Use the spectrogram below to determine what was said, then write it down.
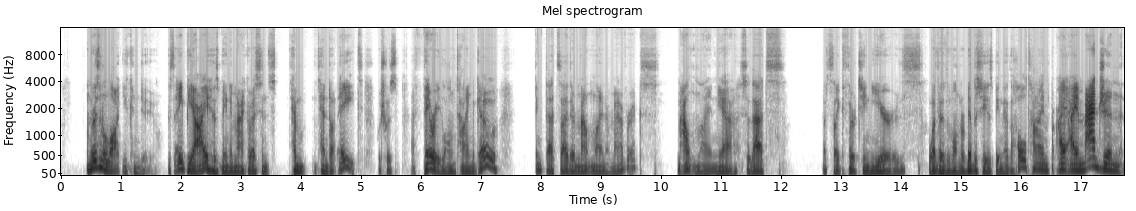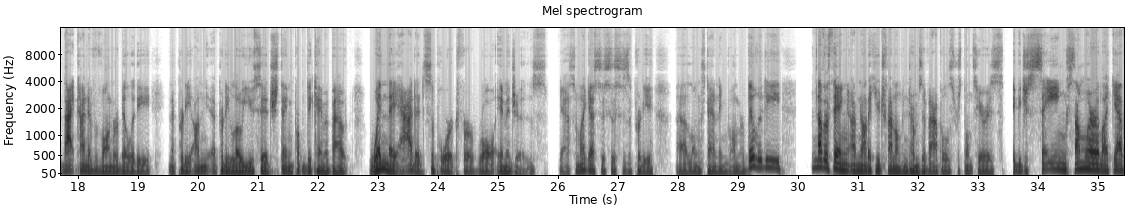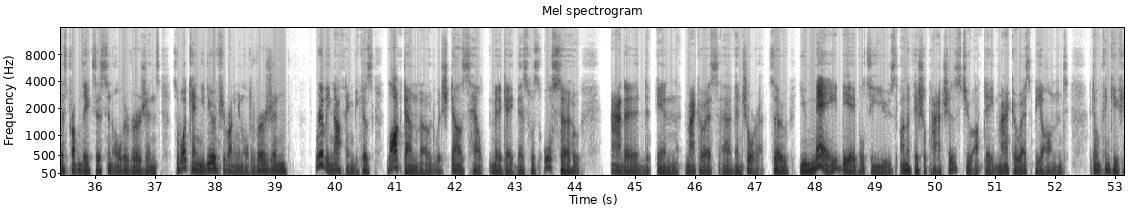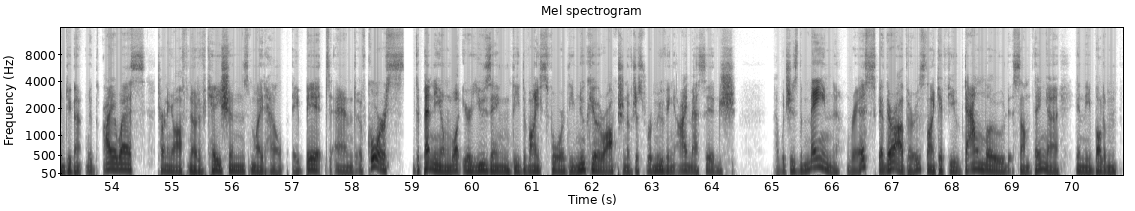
And there isn't a lot you can do. This API has been in macOS since 10, 10.8, which was a very long time ago. I think that's either Mountain Lion or Mavericks. Mountain Lion, yeah. So that's that's like 13 years. Whether the vulnerability has been there the whole time, I, I imagine that kind of a vulnerability and a pretty un, a pretty low usage thing probably came about when they added support for raw images. Yeah, so my guess is this is a pretty uh, long-standing vulnerability. Another thing I'm not a huge fan of in terms of Apple's response here is maybe just saying somewhere like, yeah, this probably exists in older versions. So what can you do if you're running an older version? Really nothing because lockdown mode, which does help mitigate this, was also added in macOS uh, Ventura. So you may be able to use unofficial patches to update macOS beyond. I don't think you can do that with iOS. Turning off notifications might help a bit. And of course, depending on what you're using the device for, the nuclear option of just removing iMessage uh, which is the main risk. Uh, there are others, like if you download something uh, in the bottom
